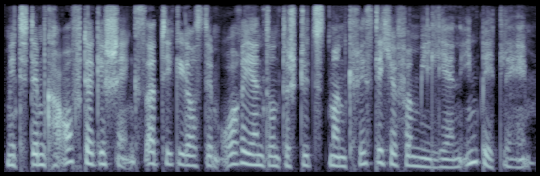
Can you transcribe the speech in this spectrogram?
Mit dem Kauf der Geschenksartikel aus dem Orient unterstützt man christliche Familien in Bethlehem.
